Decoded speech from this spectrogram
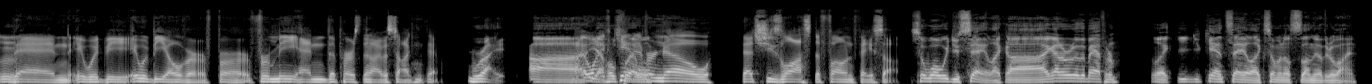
Mm. then it would be it would be over for for me and the person that I was talking to. Right. Uh, My wife hopefully can't I ever know that she's lost the phone face off. So what would you say? Like, uh, I got to go to the bathroom. Like, you, you can't say like someone else is on the other line.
